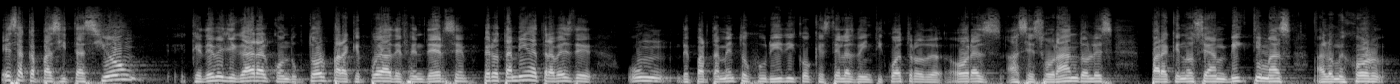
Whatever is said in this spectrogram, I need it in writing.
Esa capacitación que debe llegar al conductor para que pueda defenderse, pero también a través de un departamento jurídico que esté las 24 horas asesorándoles para que no sean víctimas a lo mejor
